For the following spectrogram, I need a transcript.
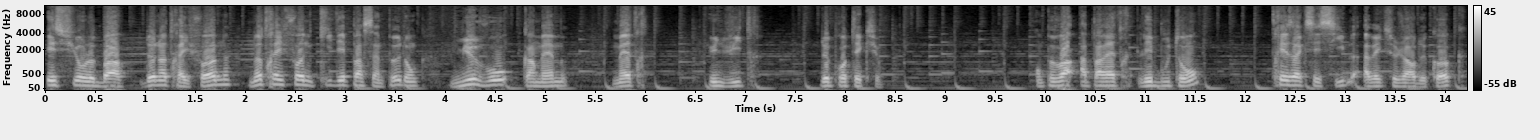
et sur le bas de notre iPhone, notre iPhone qui dépasse un peu, donc mieux vaut quand même mettre une vitre de protection. On peut voir apparaître les boutons, très accessibles avec ce genre de coque,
